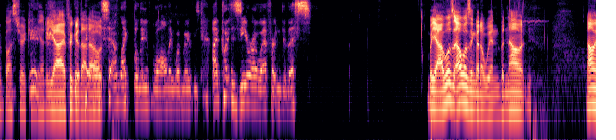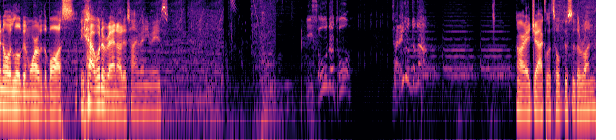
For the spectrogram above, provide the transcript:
Your buster can get it. Yeah, I figured that out. sound like believable Hollywood movies. I put zero effort into this. But yeah, I was I wasn't gonna win, but now now I know a little bit more of the boss. Yeah, I would have ran out of time anyways. Alright, Jack, let's hope this is the run.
